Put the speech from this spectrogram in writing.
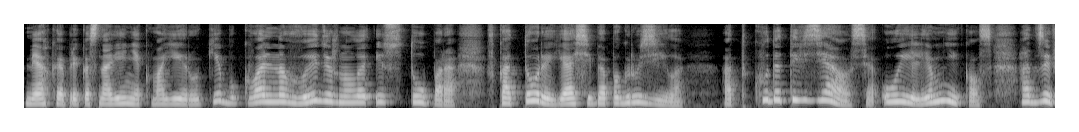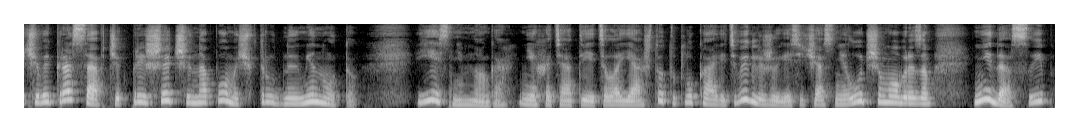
Мягкое прикосновение к моей руке буквально выдернуло из ступора, в который я себя погрузила. «Откуда ты взялся, Уильям Николс, отзывчивый красавчик, пришедший на помощь в трудную минуту?» «Есть немного», – нехотя ответила я. «Что тут лукавить? Выгляжу я сейчас не лучшим образом. Недосып,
